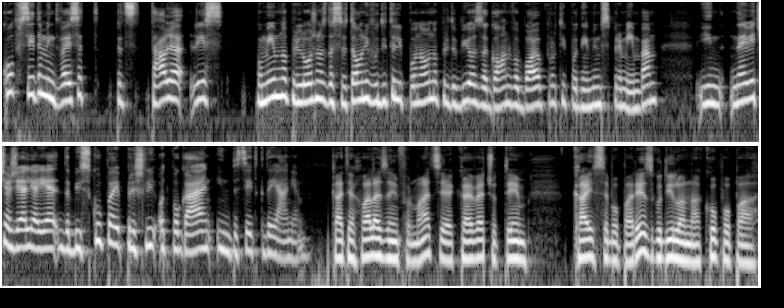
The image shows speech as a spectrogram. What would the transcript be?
COP27 predstavlja res pomembno priložnost, da svetovni voditelji ponovno pridobijo zagon v boju proti podnebnim spremembam, in največja želja je, da bi skupaj prešli od pogajanj in besed k dejanjem. Katja, hvala za informacije. Kaj več o tem? kaj se bo pa res zgodilo na kopu, pa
